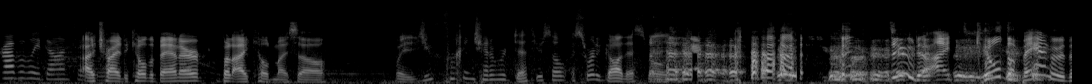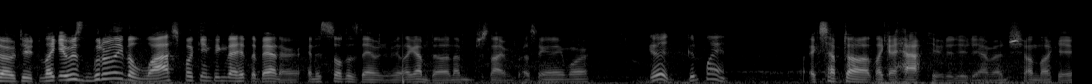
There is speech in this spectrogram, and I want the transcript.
It's probably Dante. I tried to kill the banner, but I killed myself. Wait, did you fucking Shadow Word Death yourself? I swear to God, that spell is. dude, I killed the banner though, dude. Like it was literally the last fucking thing that hit the banner, and it still does damage to me. Like I'm done. I'm just not even pressing anymore. good, good plan. Except uh, like I have to to do damage. Unlucky.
